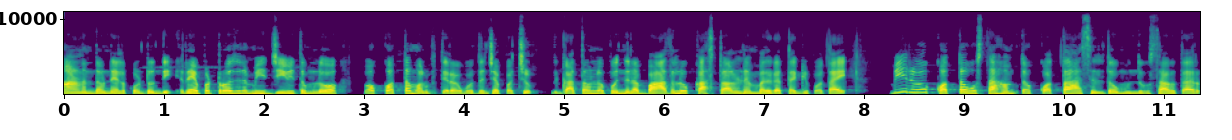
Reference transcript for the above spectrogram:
ఆనందం నెలకొంటుంది. రేపటి రోజున మీ జీవితంలో ఒక కొత్త మలుపు తిరగబోతుందని చెప్పచ్చు. గతంలో పొందిన బాధలు కష్టాలు నెమ్మదిగా తగ్గిపోతాయి. మీరు కొత్త ఉత్సాహంతో కొత్త ఆశలతో ముందుకు సాగుతారు.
